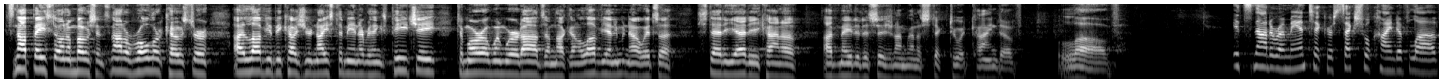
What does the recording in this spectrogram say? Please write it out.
It's not based on emotion, it's not a roller coaster. I love you because you're nice to me and everything's peachy. Tomorrow, when we're at odds, I'm not going to love you anymore. No, it's a steady Eddie kind of I've made a decision, I'm going to stick to it kind of love. It's not a romantic or sexual kind of love,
